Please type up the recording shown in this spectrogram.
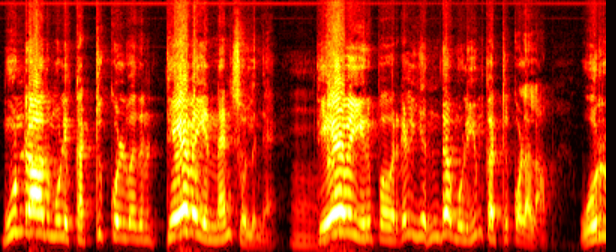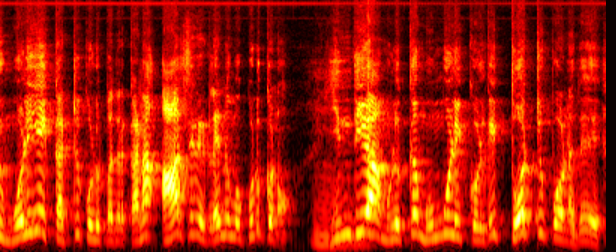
மூன்றாவது மொழி கற்றுக்கொள்வதன் தேவை என்னன்னு சொல்லுங்க. தேவை இருப்பவர்கள் எந்த மொழியும் கற்றுக்கொள்ளலாம். ஒரு மொழியை கற்றுக் கொடுப்பதற்கான ஆசிரியர்களை நம்ம கொடுக்கணும். இந்தியா முழுக்க மும்மொழி கொள்கை தோற்று போனது.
